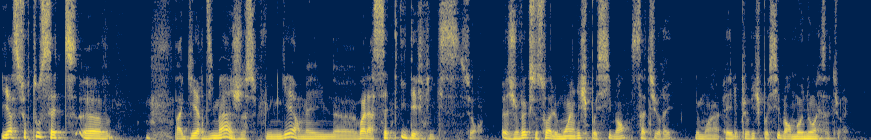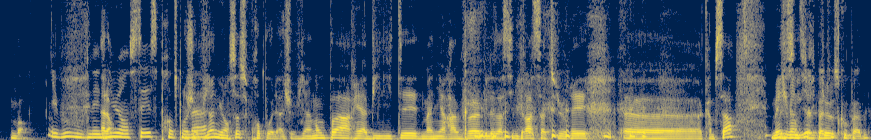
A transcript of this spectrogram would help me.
il y a surtout cette euh, pas guerre d'image, c'est plus une guerre mais une euh, voilà, cette idée fixe sur euh, je veux que ce soit le moins riche possible en saturé, le moins et le plus riche possible en monoinsaturé. Bon. Et vous, vous venez Alors, nuancer ce propos-là? Je viens nuancer ce propos-là. Je viens non pas réhabiliter de manière aveugle les acides gras saturés euh, comme ça, mais Ils je viens sont dire pas que tous coupables.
